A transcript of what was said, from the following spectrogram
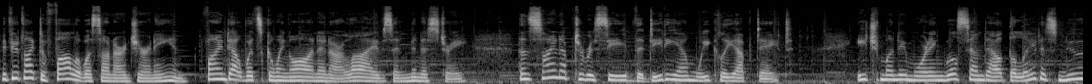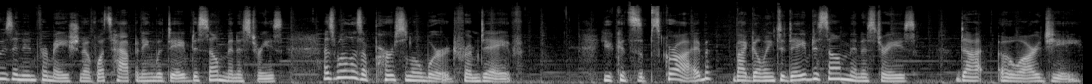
If you'd like to follow us on our journey and find out what's going on in our lives and ministry, then sign up to receive the DDM Weekly Update. Each Monday morning, we'll send out the latest news and information of what's happening with Dave DeSelm Ministries, as well as a personal word from Dave. You can subscribe by going to davedeselmministries.org.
